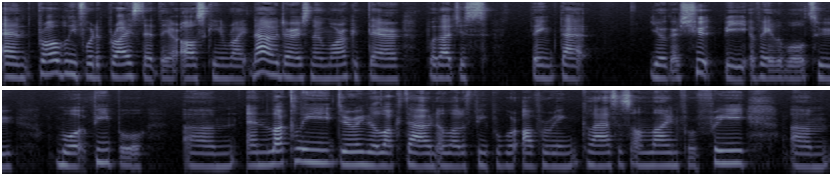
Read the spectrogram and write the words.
and probably for the price that they are asking right now, there is no market there. But I just think that yoga should be available to more people. Um, and luckily, during the lockdown, a lot of people were offering classes online for free. Um,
